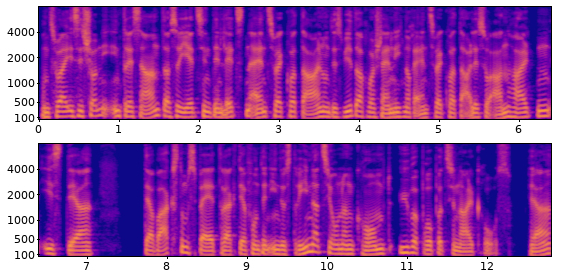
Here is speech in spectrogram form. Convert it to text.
Und zwar ist es schon interessant, also jetzt in den letzten ein, zwei Quartalen, und es wird auch wahrscheinlich noch ein, zwei Quartale so anhalten, ist der, der Wachstumsbeitrag, der von den Industrienationen kommt, überproportional groß. Ja,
